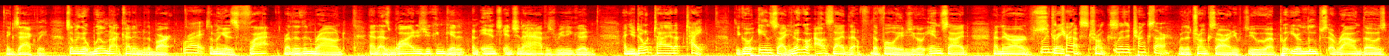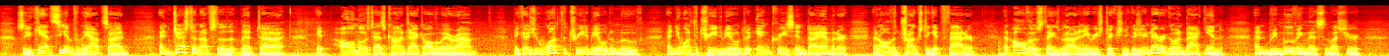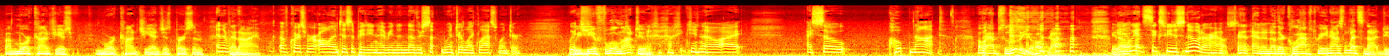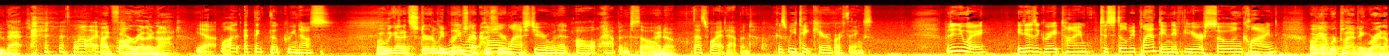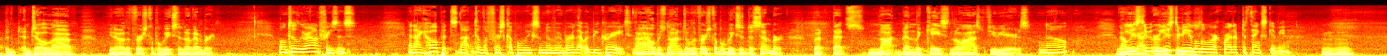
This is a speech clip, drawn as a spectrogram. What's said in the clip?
Exactly. Something that will not cut into the bark. Right. Something that is flat rather than round and as wide as you can get it. An inch, inch and a half is really good. And you don't tie it up tight. You go inside. You don't go outside the, the foliage. You go inside, and there are straight the trunks, up trunks Where the trunks are. where the trunks are, and you, you uh, put your loops around those so you can't see them from the outside, and just enough so that, that uh, it almost has contact all the way around, because you want the tree to be able to move, and you want the tree to be able to increase in diameter, and all the trunks to get fatter. And all those things without any restriction, because you're never going back in and removing this unless you're a more conscious, more conscientious person of- than I. Of course, we're all anticipating having another winter like last winter. Which, We'd be a fool not to. you know, I, I so hope not. Oh, absolutely. You hope not. You know, we had six feet of snow at our house. and, and another collapsed greenhouse. Let's not do that. Well, I I'd far rather not. yeah. Well, I, I think the greenhouse. Well, we got it sturdily We braced weren't up this home year. last year when it all happened, so I know. that's why it happened because we take care of our things. But anyway, it is a great time to still be planting if you're so inclined. Oh yeah, Uh, we're planting right up in, until uh, you know the first couple weeks in November. Well, until the ground freezes. And I hope it's not until the first couple of weeks of November. That would be great. I hope it's not until the first couple of weeks of December, but that's not been the case in the last few years. No. No, we used to we used to be able to work right up to Thanksgiving. Mhm.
